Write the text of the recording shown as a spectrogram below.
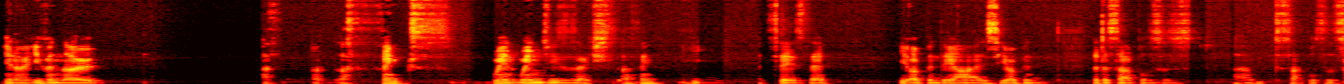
you know, even though I, th- I think when when Jesus actually, I think he says that he opened their eyes. He opened the disciples' um, disciples'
